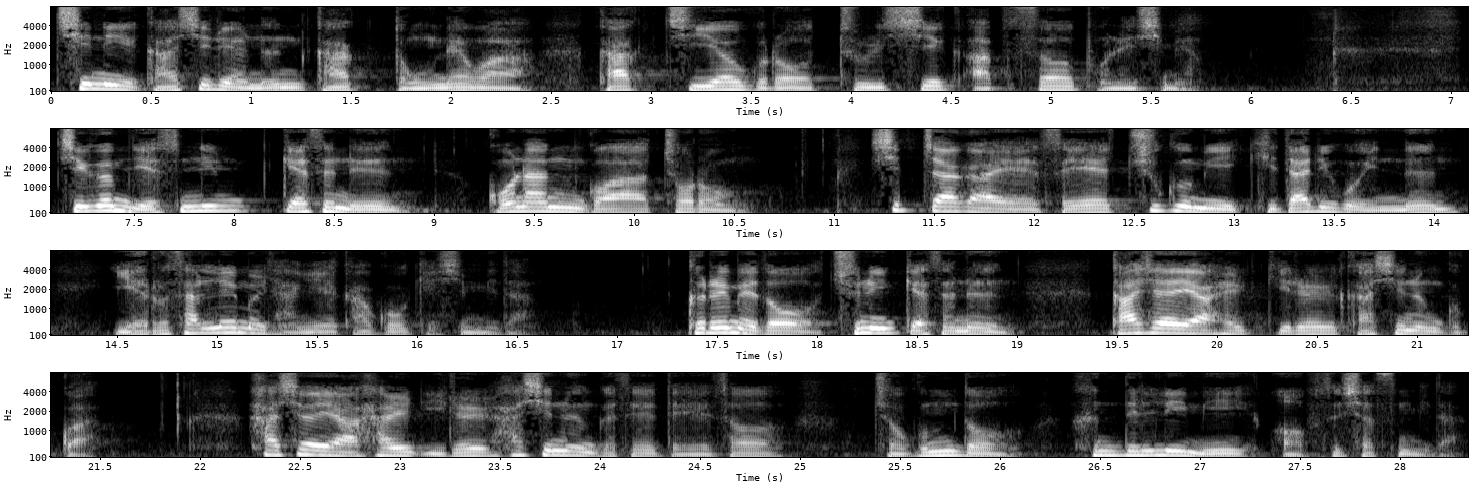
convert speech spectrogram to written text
친히 가시려는 각 동네와 각 지역으로 둘씩 앞서 보내시며 지금 예수님께서는 고난과 조롱, 십자가에서의 죽음이 기다리고 있는 예루살렘을 향해 가고 계십니다. 그럼에도 주님께서는 가셔야 할 길을 가시는 것과 하셔야 할 일을 하시는 것에 대해서 조금도 흔들림이 없으셨습니다.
